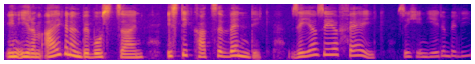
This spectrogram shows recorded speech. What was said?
In ihrem eigenen Bewusstsein ist die Katze wendig, sehr, sehr fähig, sich in jedem beliebigen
